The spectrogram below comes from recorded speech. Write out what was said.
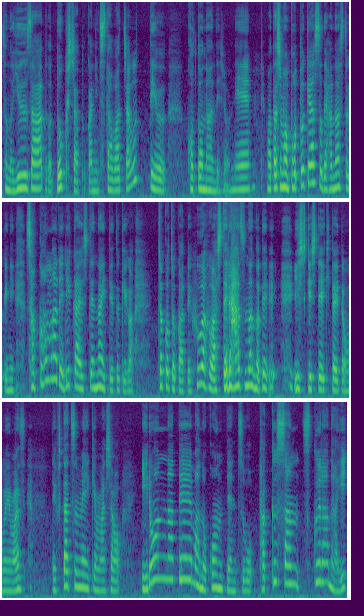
そのユーザーとか読者とかに伝わっちゃうっていうことなんでしょうね。私もポッドキャストで話す時にそこまで理解してないっていう時がちょこちょこあってふわふわしてるはずなので 意識していきたいと思います。で2つ目いきましょう。いろんなテーマのコンテンツをたくさん作らないっ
